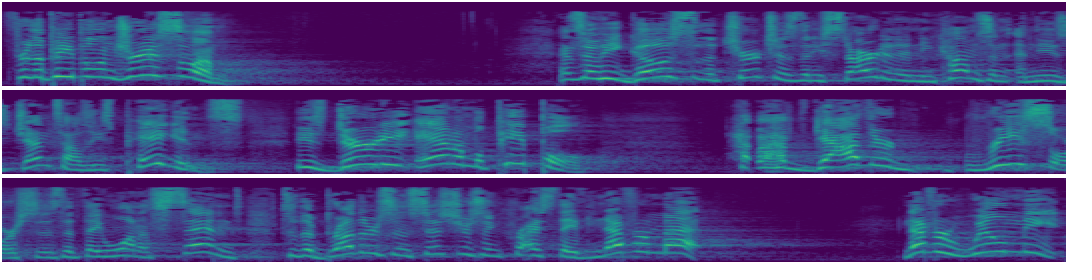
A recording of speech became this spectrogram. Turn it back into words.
for the people in Jerusalem. And so he goes to the churches that he started and he comes and, and these Gentiles, these pagans, these dirty animal people, have gathered resources that they want to send to the brothers and sisters in Christ they've never met, never will meet.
